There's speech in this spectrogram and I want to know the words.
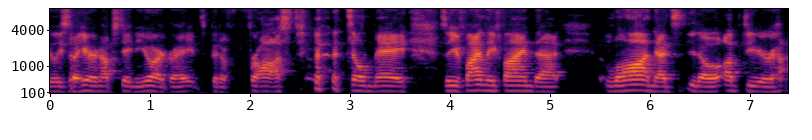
at least here in upstate New York, right? It's been a frost until May. So you finally find that lawn that's, you know, up to your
